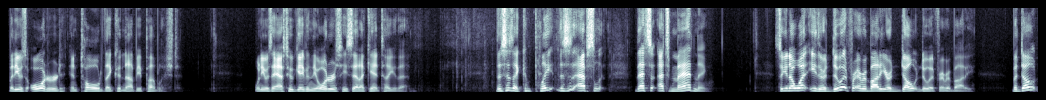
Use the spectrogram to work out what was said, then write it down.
but he was ordered and told they could not be published. When he was asked who gave him the orders, he said, I can't tell you that. This is a complete, this is absolute, that's, that's maddening. So you know what? Either do it for everybody or don't do it for everybody. But don't,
